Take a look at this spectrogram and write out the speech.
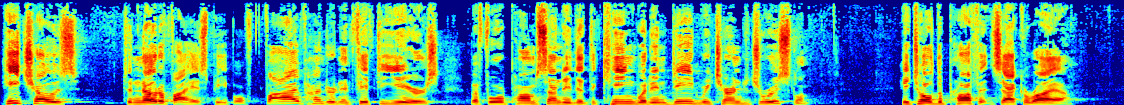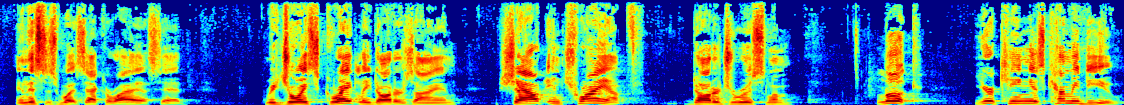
He chose to notify his people 550 years before Palm Sunday that the king would indeed return to Jerusalem. He told the prophet Zechariah, and this is what Zechariah said Rejoice greatly, daughter Zion. Shout in triumph, daughter Jerusalem. Look, your king is coming to you.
